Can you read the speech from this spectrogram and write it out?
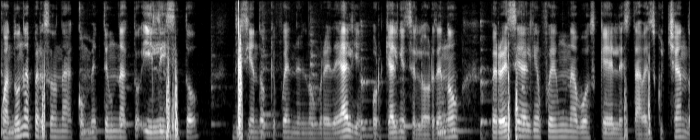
cuando una persona comete un acto ilícito diciendo que fue en el nombre de alguien, porque alguien se lo ordenó, pero ese alguien fue una voz que él estaba escuchando.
